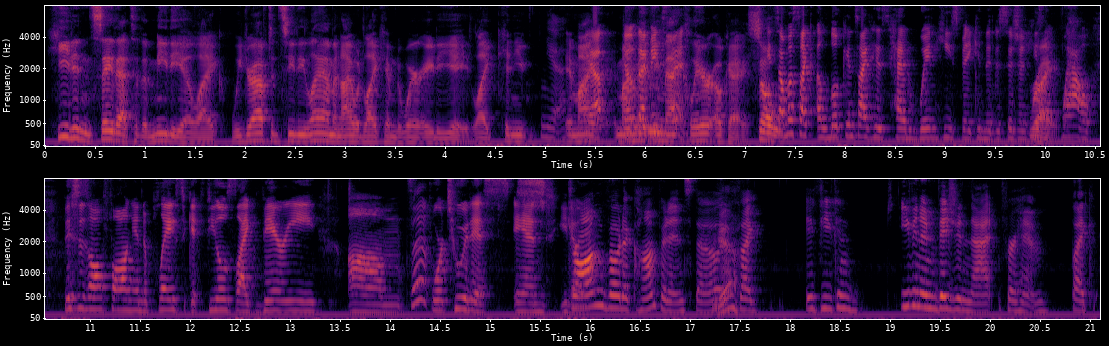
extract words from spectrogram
He didn't say that to the media like we drafted CeeDee Lamb and I would like him to wear 88. Like, can you? Yeah. Am I Yep. am No, I that making that sense. clear? Okay, so it's almost like a look inside his head when he's making the decision. He's Right. like, "Wow, this is all falling into place. It feels like very um, fortuitous and you know." strong vote of confidence though. Yeah. It's like if you can even envision that for him, like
